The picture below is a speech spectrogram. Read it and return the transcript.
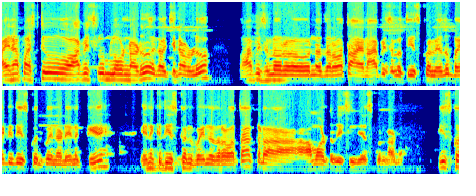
ఆయన ఫస్ట్ ఆఫీస్ రూమ్లో ఉన్నాడు వచ్చినప్పుడు ఆఫీస్లో ఉన్న తర్వాత ఆయన ఆఫీస్లో తీసుకోలేదు బయట తీసుకొని పోయినాడు. వెనక్కి వెనక్కి తీసుకొని పోయిన తర్వాత అక్కడ అమౌంట్ రిసీవ్ చేసుకున్నాడు. తీసుకొని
